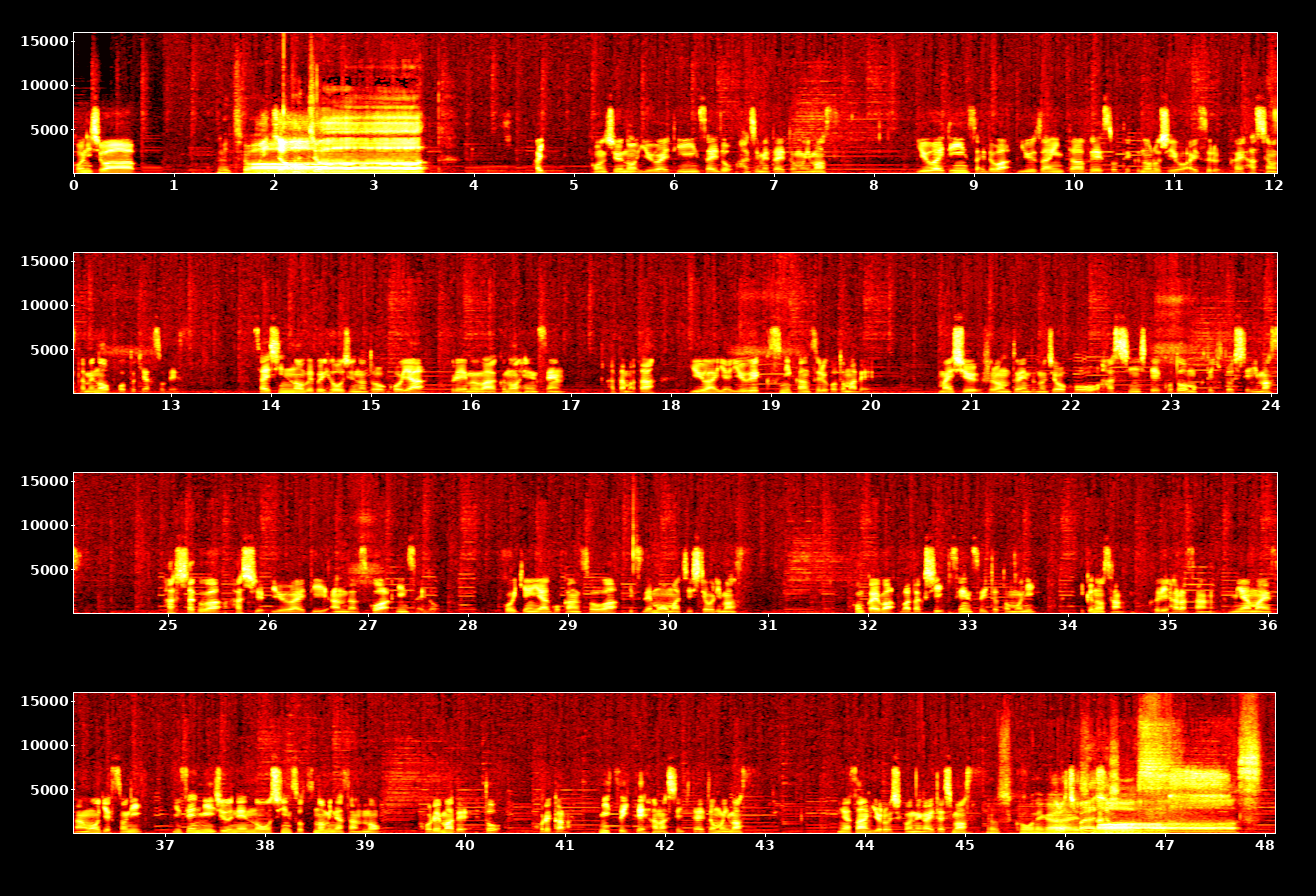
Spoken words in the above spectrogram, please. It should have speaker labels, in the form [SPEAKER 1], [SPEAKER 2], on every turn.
[SPEAKER 1] こんにちは。
[SPEAKER 2] こんにち
[SPEAKER 3] こんにち
[SPEAKER 2] は。
[SPEAKER 3] こんにちは。
[SPEAKER 1] 今週の UIT インサイド始めたいと思います。UIT インサイドはユーザーインターフェースとテクノロジーを愛する開発者のためのポッドキャストです。最新の Web 標準の動向やフレームワークの変遷、はたまた UI や UX に関することまで、毎週フロントエンドの情報を発信していくことを目的としています。ハッシュタグはハッシュ UIT アンダースコアインサイド。ご意見やご感想はいつでもお待ちしております。今回は私、潜水とともに生野さん、栗原さん、宮前さんをゲストに2020年の新卒の皆さんのこれまでとこれからについて話していきたいと思います。皆さんよろしくお願いいたします。
[SPEAKER 2] よろしくお願い
[SPEAKER 3] します。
